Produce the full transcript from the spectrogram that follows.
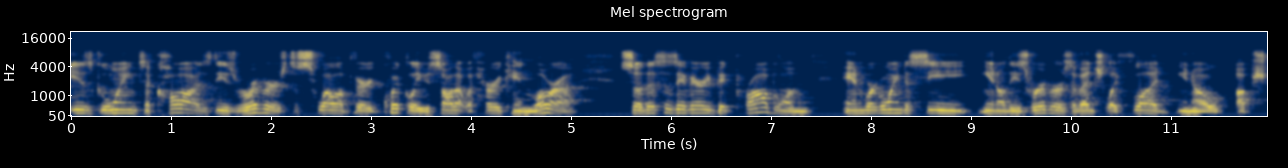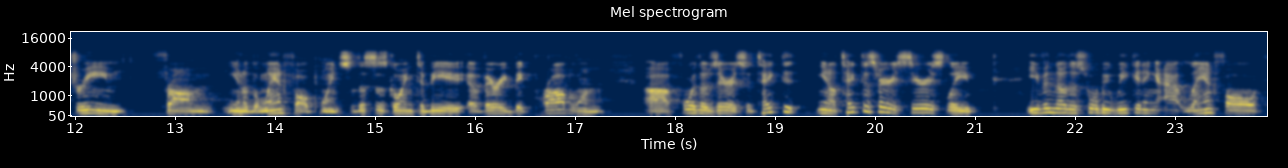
is going to cause these rivers to swell up very quickly. We saw that with Hurricane Laura, so this is a very big problem, and we're going to see you know these rivers eventually flood you know upstream from you know the landfall point. So this is going to be a, a very big problem uh, for those areas. So take the you know take this very seriously. Even though this will be weakening at landfall,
